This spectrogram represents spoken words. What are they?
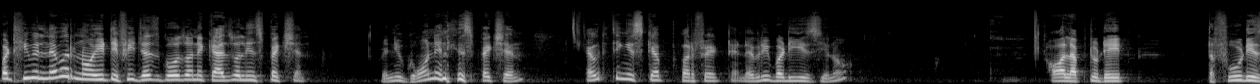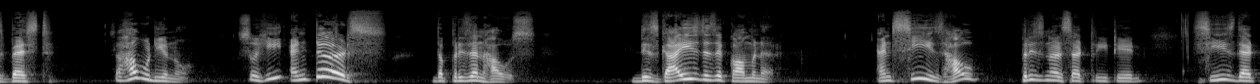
But he will never know it if he just goes on a casual inspection. When you go on an inspection, everything is kept perfect and everybody is, you know, all up to date. The food is best. So, how would you know? So, he enters the prison house disguised as a commoner and sees how prisoners are treated, sees that,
